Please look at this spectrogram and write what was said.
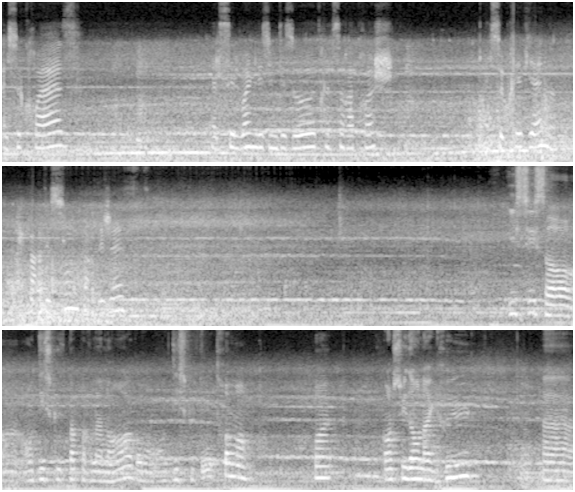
Elles se croisent, elles s'éloignent les unes des autres, elles se rapprochent, elles se préviennent par des sons, par des gestes. Ici, ça, on ne discute pas par la langue, on, discute autrement. Quand je suis dans la grue, euh,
